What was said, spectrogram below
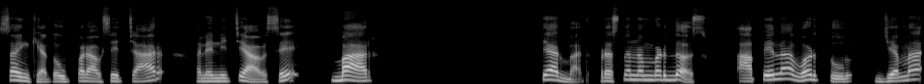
સંખ્યા. તો ઉપર આવશે ચાર અને નીચે આવશે બાર. ત્યારબાદ પ્રશ્ન નંબર દસ. આપેલા વર્તુળ જેમાં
